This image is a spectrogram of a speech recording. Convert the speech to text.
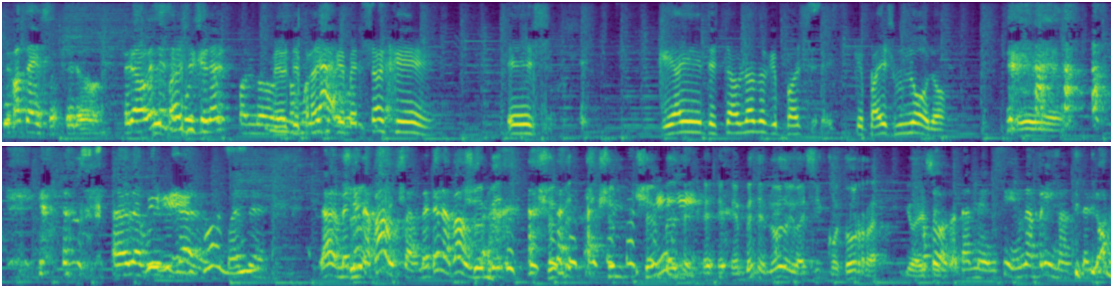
Me pasa eso, pero, pero a veces es funcional que, cuando pero te parece que el largos. mensaje es que alguien te está hablando que parece, que parece un loro. Eh, Habla muy claro. Ah, mete una pausa, mete una pausa. Yo en vez, yo en vez- yo en- yo en vez de, en vez de loro iba a decir cotorra. Iba a decir. Cotorra también, sí, una prima del loro.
